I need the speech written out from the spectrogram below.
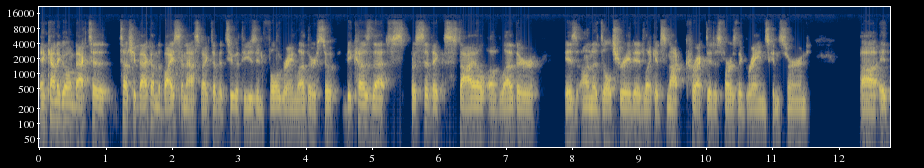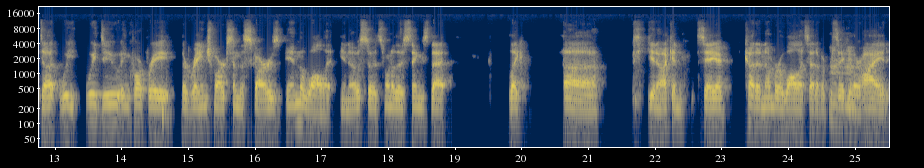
and kind of going back to touching back on the bison aspect of it too with using full grain leather. So because that specific style of leather is unadulterated like it's not corrected as far as the grain's concerned uh, it does we we do incorporate the range marks and the scars in the wallet you know? So it's one of those things that like uh you know i can say i cut a number of wallets out of a particular mm-hmm. hide.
